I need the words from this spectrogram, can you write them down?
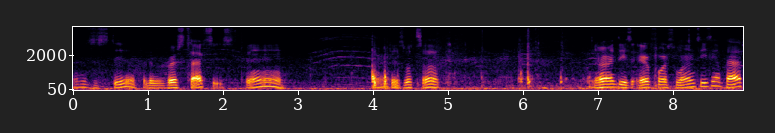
That is a steal for the reverse taxis. Dang. There it is. What's up? All right, these Air Force Ones, ain't bad.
